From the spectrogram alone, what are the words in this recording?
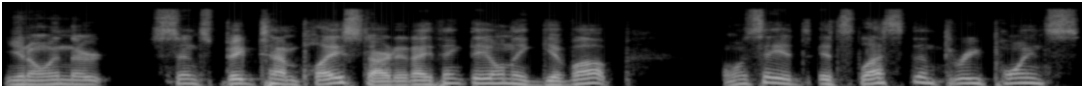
you know, in their since Big Ten play started, I think they only give up, I want to say it's, it's less than three points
